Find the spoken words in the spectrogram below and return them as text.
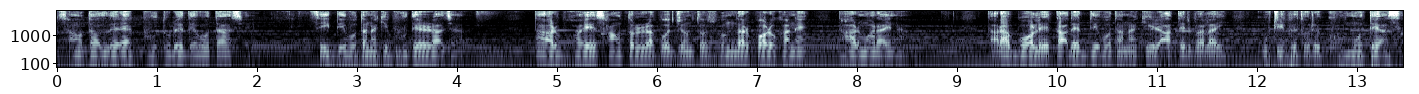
সাঁওতালদের এক ভুতুরে দেবতা আছে। সেই দেবতা নাকি ভূতের রাজা। তার ভয়ে সাঁওতালরা পর্যন্ত সন্ধ্যার পর ওখানে ধার মারায় না। তারা বলে তাদের দেবতা নাকি রাতের বেলায় কুটির ভেতরে ঘুমোতে আসে।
